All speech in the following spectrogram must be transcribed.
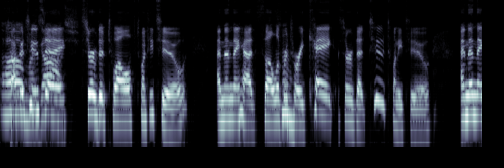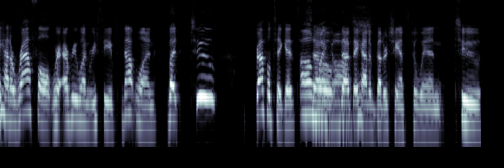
Oh, Taco Tuesday gosh. served at 1222. And then they had celebratory hmm. cake served at 222. And then they had a raffle where everyone received not one, but two raffle tickets oh so that they had a better chance to win two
